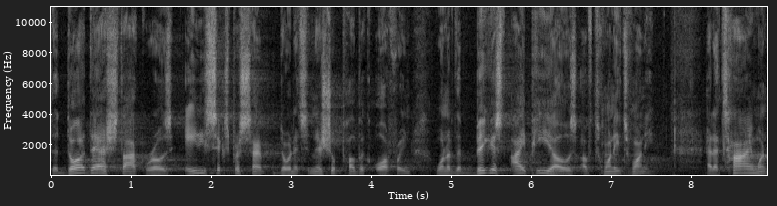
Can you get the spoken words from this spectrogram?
The DoorDash stock rose 86% during its initial public offering, one of the biggest IPOs of 2020, at a time when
